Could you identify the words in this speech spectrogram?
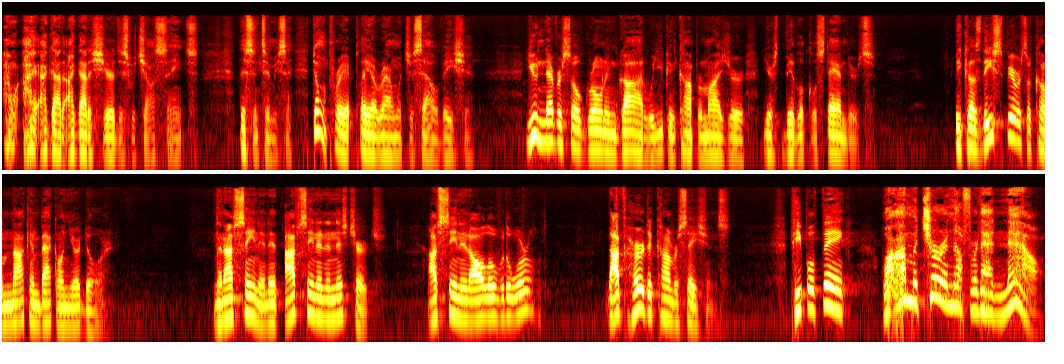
I, I, got I got to share this with y'all, saints. Listen to me, say, don't pray, play around with your salvation. You never so grown in God where you can compromise your, your biblical standards. Because these spirits will come knocking back on your door. And I've seen it. And I've seen it in this church. I've seen it all over the world. I've heard the conversations. People think, well, I'm mature enough for that now.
